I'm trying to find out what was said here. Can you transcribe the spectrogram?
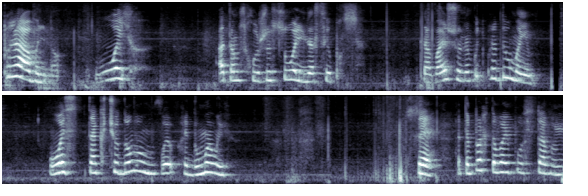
Правильно. Ой. А там, схоже, соль насипався. Давай що-небудь придумаємо. Ось так чудово ви придумали. Все. А тепер давай поставимо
